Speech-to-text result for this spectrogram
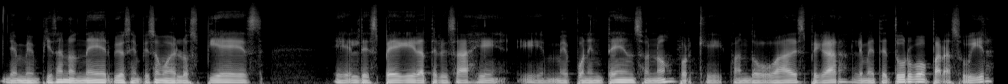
ya me empiezan los nervios, empiezo a mover los pies, el despegue el aterrizaje eh, me ponen tenso, ¿no? Porque cuando va a despegar le mete turbo para subir.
